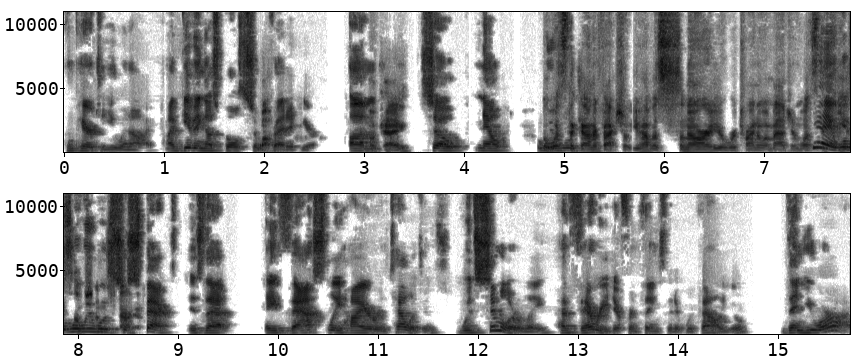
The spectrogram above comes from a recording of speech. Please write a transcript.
compared to you and I. I'm giving us both some well, credit here. Um, okay. So now, but what's the counterfactual? You have a scenario we're trying to imagine. What's yeah, what we would suspect is that a vastly higher intelligence would similarly have very different things that it would value than you or I.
